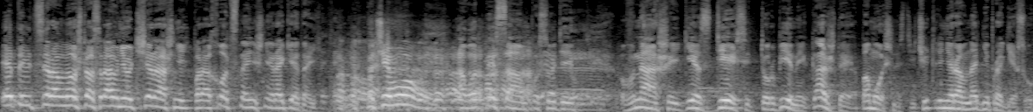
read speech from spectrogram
Это ведь все равно, что сравнивать вчерашний пароход с нынешней ракетой. Ну, чего вы? А вот ты сам посуди. В нашей ГЕС-10 турбины каждая по мощности чуть ли не равна Днепрогесу.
